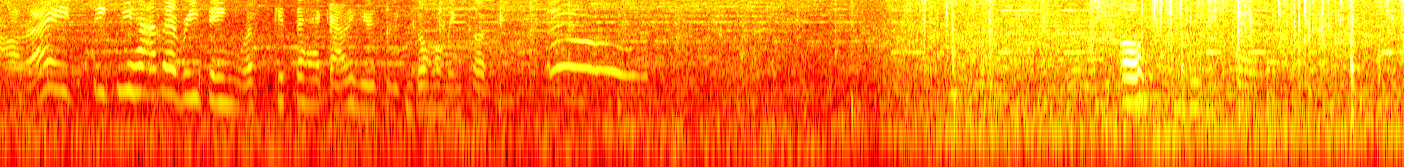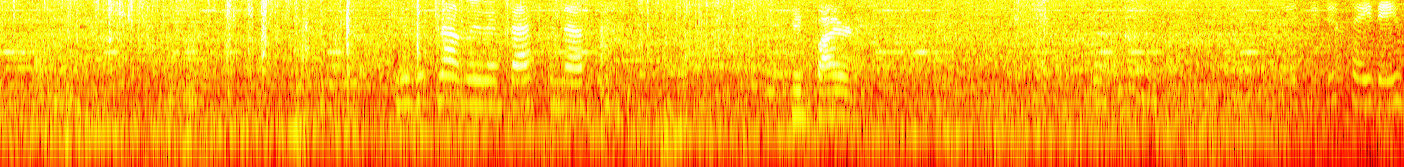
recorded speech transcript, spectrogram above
All right, I think we have everything. Let's get the heck out of here so we can go home and cook. Oh, not moving fast enough. Get fired. What did you just say, Dave?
